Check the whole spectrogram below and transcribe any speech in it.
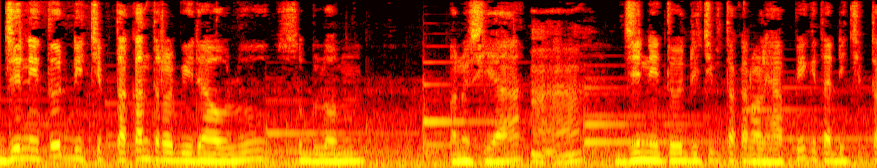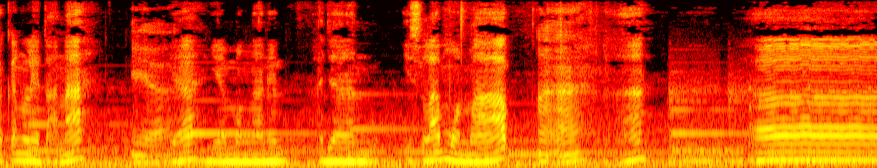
jin itu diciptakan terlebih dahulu sebelum manusia Heeh. jin itu diciptakan oleh api kita diciptakan oleh tanah Iya. ya yang menganut ajaran Islam mohon maaf Heeh. Nah, eh,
